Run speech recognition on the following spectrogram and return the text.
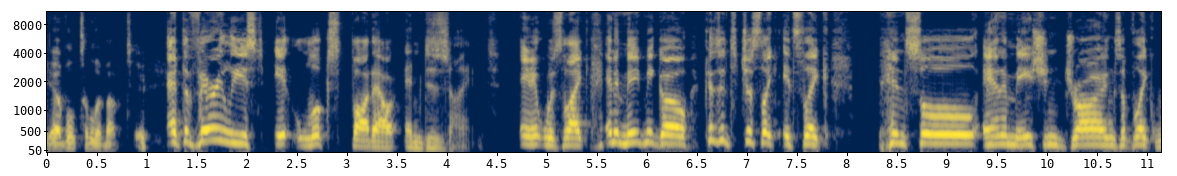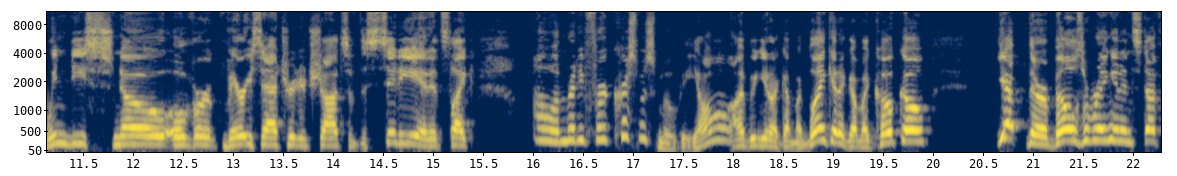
be able to live up to. At the very least, it looks thought out and designed. And it was like, and it made me go, because it's just like, it's like pencil animation drawings of like windy snow over very saturated shots of the city. And it's like, oh, I'm ready for a Christmas movie, y'all. I mean, you know, I got my blanket, I got my cocoa. Yep, there are bells are ringing and stuff.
